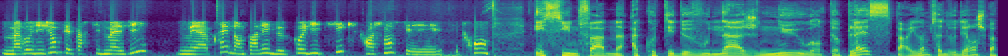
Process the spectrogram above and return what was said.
ma religion fait partie de ma vie. Mais après, d'en parler de politique, franchement, c'est trop. Et si une femme à côté de vous nage nue ou en topless, par exemple, ça ne vous dérange pas?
